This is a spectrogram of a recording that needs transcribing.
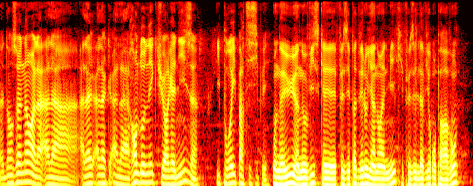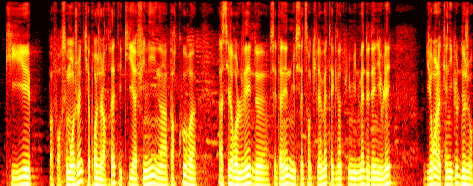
dans un an à la, randonnée que tu organises, il pourrait y participer. On a eu un novice qui faisait pas de vélo il y a un an et demi, qui faisait de l'aviron auparavant, qui est pas forcément jeune, qui approche de la retraite et qui a fini un parcours assez relevé de cette année de 1700 km avec 28 000 mètres de dénivelé durant la canicule de juin.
